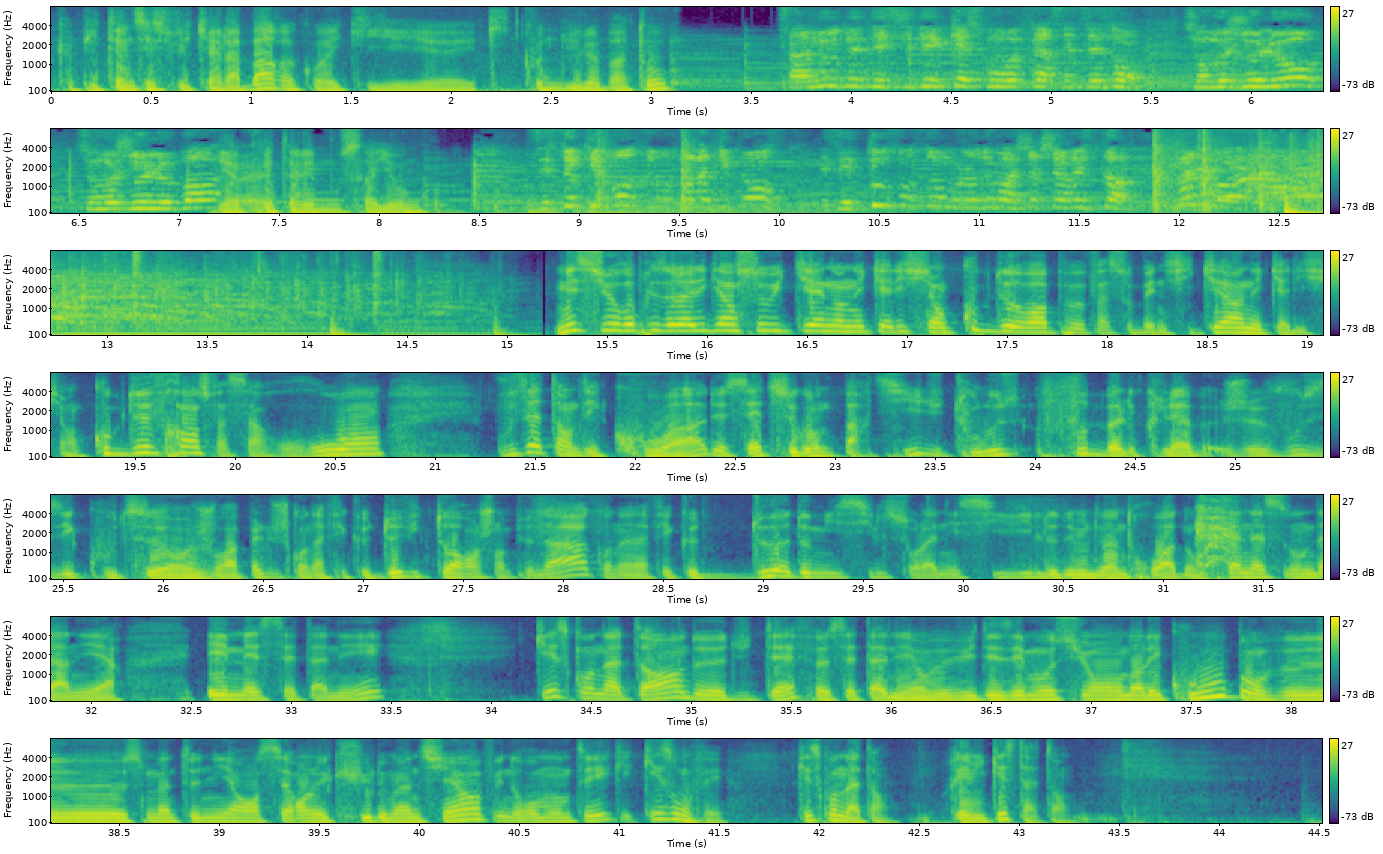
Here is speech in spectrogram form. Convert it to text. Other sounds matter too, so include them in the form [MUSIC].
capitaine, c'est celui qui a la barre, quoi, et qui, euh, qui conduit le bateau. C'est à nous de décider qu'est-ce qu'on veut faire cette saison. Si on veut jouer le haut, si on veut jouer le bas. Et après, t'as les moussaillons, quoi. C'est ceux qui rentrent qui vont faire la différence. Et c'est tous ensemble aujourd'hui, on va chercher un résultat. Allez Messieurs, reprise de la Ligue 1 ce week-end. On est qualifié en Coupe d'Europe face au Benfica. On est qualifié en Coupe de France face à Rouen. Vous attendez quoi de cette seconde partie du Toulouse Football Club Je vous écoute. Euh, Je vous rappelle juste qu'on a fait que deux victoires en championnat, qu'on en a fait que deux à domicile sur l'année civile de 2023, donc Cannes la saison dernière et Metz cette année. Qu'est-ce qu'on attend de- du TEF cette année? On veut vivre des émotions dans les coupes, on veut se maintenir en serrant le cul le maintien, on fait une remontée. Qu'est-ce qu'on fait? Qu'est-ce qu'on attend? Rémi, qu'est-ce que t'attends?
